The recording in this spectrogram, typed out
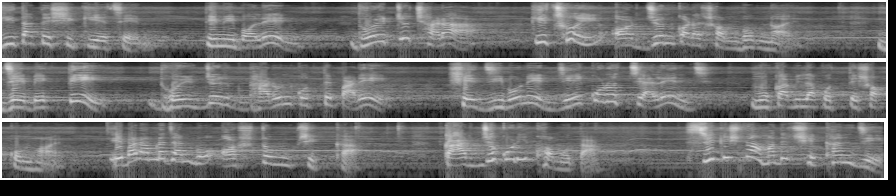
গীতাতে শিখিয়েছেন। তিনি বলেন, ধৈর্য ছাড়া কিছুই অর্জন করা সম্ভব নয়। যে ব্যক্তি ধৈর্য ধারণ করতে পারে, সে জীবনের যে কোনো চ্যালেঞ্জ মোকাবিলা করতে সক্ষম হয়। এবার আমরা জানব অষ্টম শিক্ষা, কার্যকরী ক্ষমতা। শ্রীকৃষ্ণ আমাদের শেখান যে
